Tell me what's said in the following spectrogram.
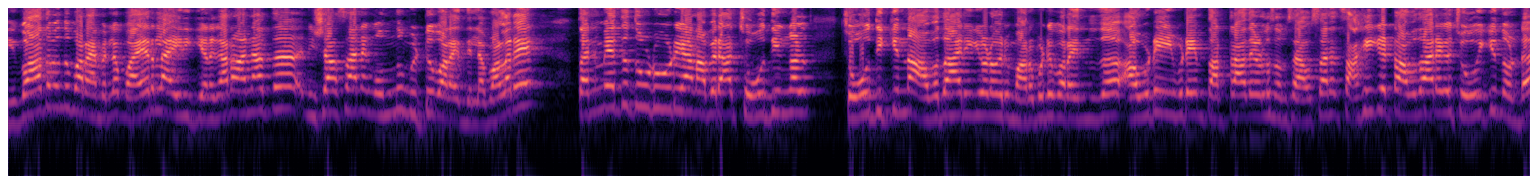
വിവാദം എന്ന് പറയാൻ പറ്റില്ല വൈറലായിരിക്കുകയാണ്. കാരണം അതിനകത്ത് നിഷാ സാരംഗ് ഒന്നും വിട്ടു പറയുന്നില്ല. വളരെ തന്മയത്വത്തോടുകൂടിയാണ് അവർ ആ ചോദ്യങ്ങൾ ചോദിക്കുന്ന അവതാരികയുടെ ഒരു മറുപടി പറയുന്നത്. അവിടെ ഇവിടെയും തട്ടാതെയുള്ള സംസാരം. അവസാനം സഹികെട്ട അവതാരക ചോദിക്കുന്നുണ്ട്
